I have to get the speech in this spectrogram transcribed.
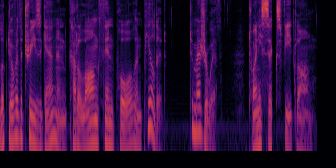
looked over the trees again and cut a long thin pole and peeled it to measure with, 26 feet long.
